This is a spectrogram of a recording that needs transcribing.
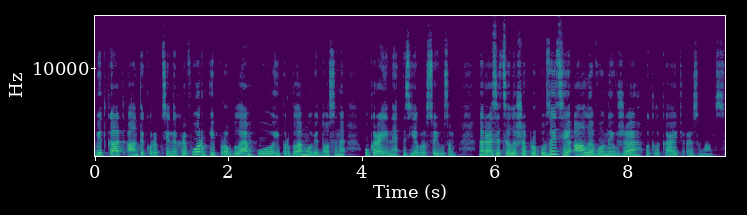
відкат антикорупційних реформ і проблем у і проблему відносини України з Євросоюзом. Наразі це лише пропозиції, але вони вже викликають резонанс.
